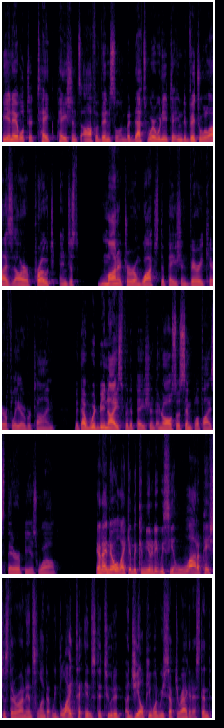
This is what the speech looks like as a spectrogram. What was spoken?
being able to take patients off of insulin. But that's where we need to individualize our approach and just monitor and watch the patient very carefully over time. But that would be nice for the patient and also simplifies therapy as well. And I know, like in the community, we see a lot of patients that are on insulin that we'd like to institute a, a GLP 1 receptor agonist. And,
